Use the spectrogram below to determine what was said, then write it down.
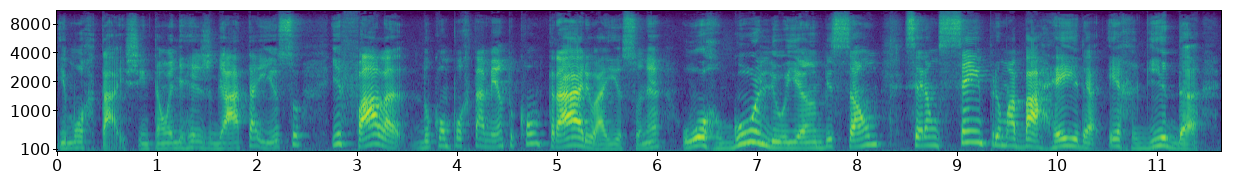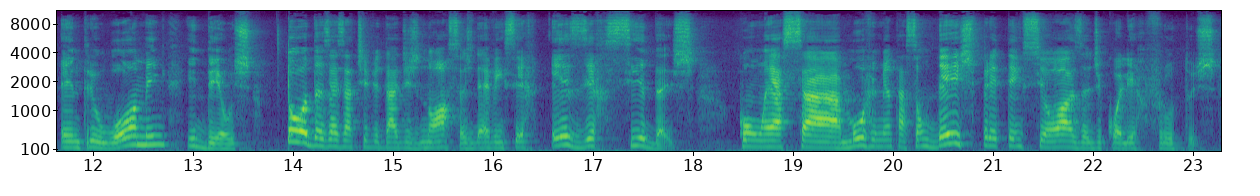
imortais. Então ele resgata isso e fala do comportamento contrário a isso, né? O orgulho e a ambição serão sempre uma barreira erguida entre o homem e Deus. Todas as atividades nossas devem ser exercidas com essa movimentação despretensiosa de colher frutos.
